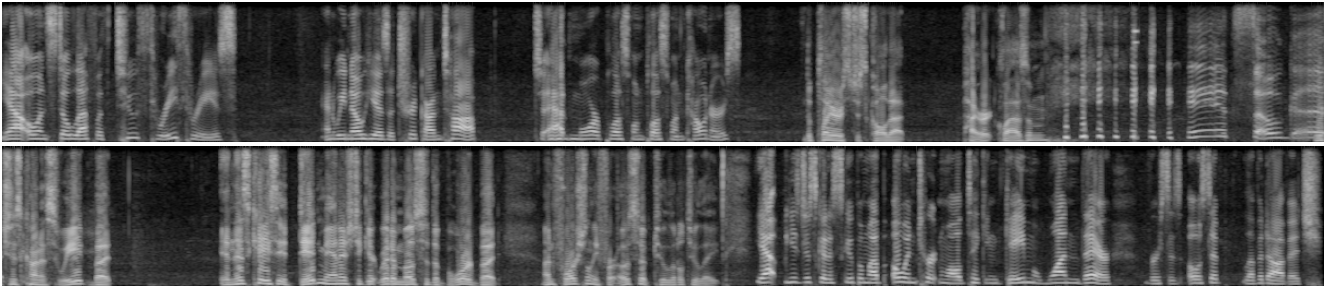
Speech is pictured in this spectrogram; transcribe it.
Yeah, Owen's still left with two three threes. And we know he has a trick on top to add more plus one plus one counters. The players just call that pirate clasm, It's so good. which is kind of sweet, but In this case, it did manage to get rid of most of the board, but unfortunately for Osip, too little too late. Yep, he's just going to scoop him up. Owen Turtenwald taking game one there versus Osip Lebedowicz.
